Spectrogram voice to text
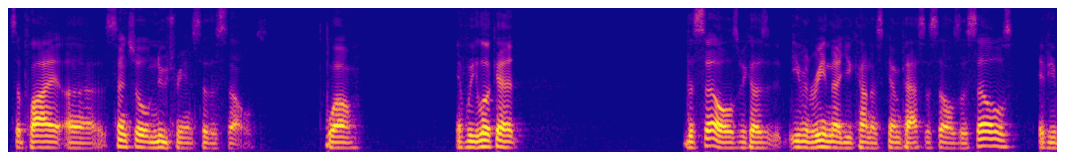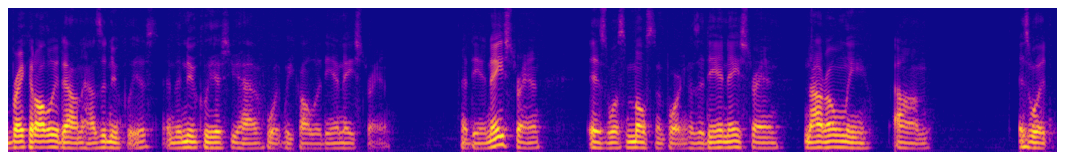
supply uh, essential nutrients to the cells. Well, if we look at the cells, because even reading that, you kind of skim past the cells. The cells, if you break it all the way down, it has a nucleus. And the nucleus, you have what we call a DNA strand. A DNA strand is what's most important because the DNA strand not only um, is what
